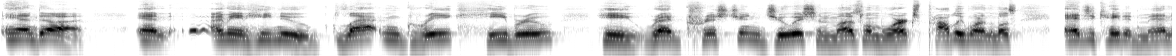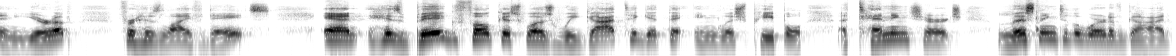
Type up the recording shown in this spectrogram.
And, uh, and I mean, he knew Latin, Greek, Hebrew. He read Christian, Jewish, and Muslim works, probably one of the most educated men in Europe for his life dates. And his big focus was we got to get the English people attending church, listening to the Word of God.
